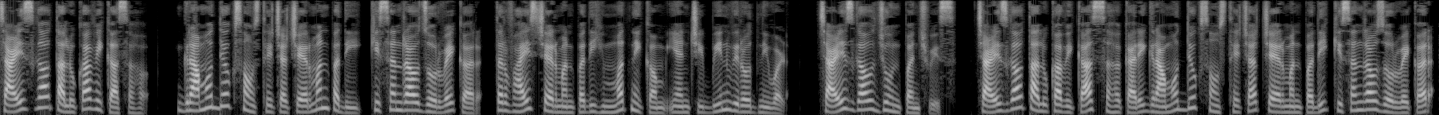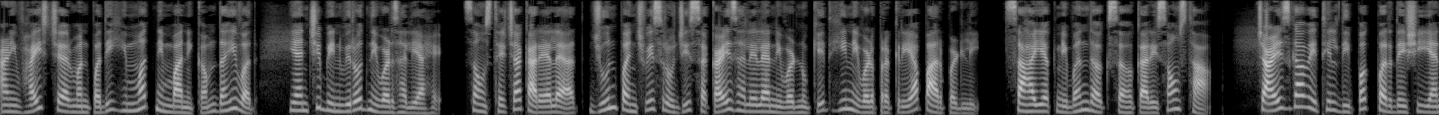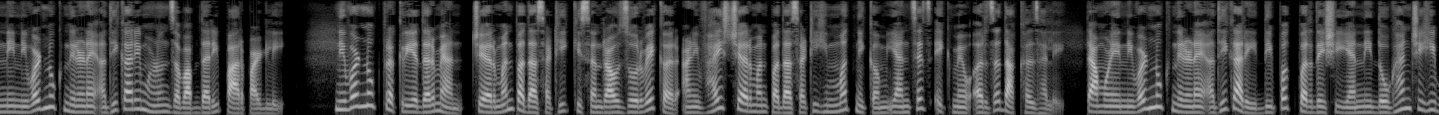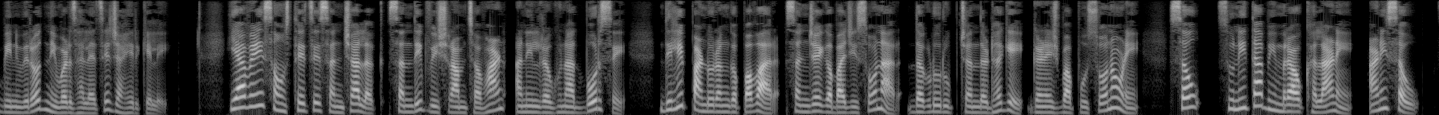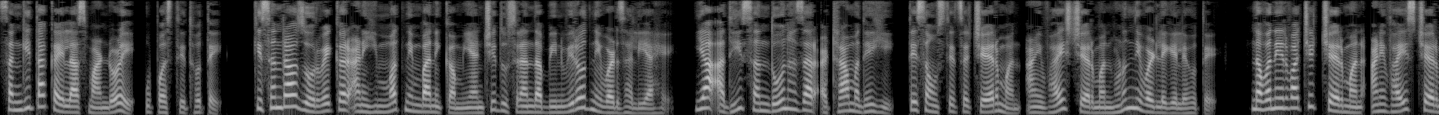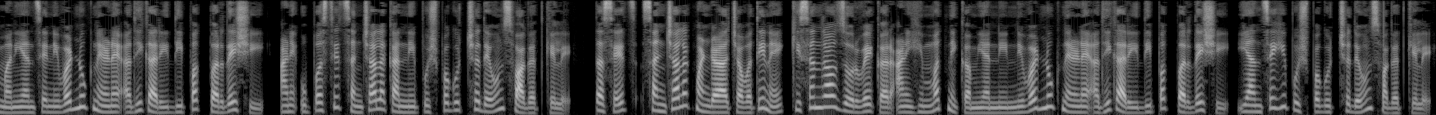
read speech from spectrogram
चाळीसगाव तालुका विकासह. ग्रामोद्योग संस्थेच्या चेअरमनपदी किसनराव जोरवेकर तर व्हाईस चेअरमनपदी हिम्मत निकम यांची बिनविरोध निवड. चाळीसगाव जून पंचवीस. चाळीसगाव तालुका विकास सहकारी ग्रामोद्योग संस्थेच्या चेअरमनपदी किसनराव जोरवेकर आणि व्हाईस चेअरमनपदी हिम्मत निंबानिकम दहिवद यांची बिनविरोध निवड झाली आहे. संस्थेच्या कार्यालयात जून पंचवीस रोजी सकाळी झालेल्या निवडणुकीत ही निवड प्रक्रिया पार पडली. सहाय्यक निबंधक सहकारी संस्था चाळीसगाव येथील दीपक परदेशी यांनी निवडणूक निर्णय अधिकारी म्हणून जबाबदारी पार पाडली. निवडणूक प्रक्रियेदरम्यान चेअरमन पदासाठी किसनराव जोरवेकर आणि व्हाईस चेअरमन पदासाठी हिम्मत निकम यांचेच एकमेव अर्ज दाखल झाले. त्यामुळे निवडणूक निर्णय अधिकारी दीपक परदेशी यांनी दोघांचीही बिनविरोध निवड झाल्याचे जाहीर केले. यावेळी संस्थेचे संचालक संदीप विश्राम चव्हाण अनिल रघुनाथ बोरसे दिलीप पांडुरंग पवार संजय गबाजी सोनार दगडू रूपचंद ढगे गणेशबापू सोनवणे सौ सुनीता भीमराव खलाणे आणि सौ संगीता कैलास मांडोळे उपस्थित होते. किसनराव जोरवेकर आणि हिम्मत निंबा निकम यांची दुसऱ्यांदा बिनविरोध निवड झाली आहे. याआधी सन दोन हजार अठरामध्येही ते संस्थेचे चेअरमन आणि व्हाईस चेअरमन म्हणून निवडले गेले होते. नवनिर्वाचित चेअरमन आणि व्हाईस चेअरमन यांचे निवडणूक निर्णय अधिकारी दीपक परदेशी आणि उपस्थित संचालकांनी पुष्पगुच्छ देऊन स्वागत केले. तसेच संचालक मंडळाच्या वतीने किसनराव जोरवेकर आणि हिम्मत निकम यांनी निवडणूक निर्णय अधिकारी दीपक परदेशी यांचेही पुष्पगुच्छ देऊन स्वागत केले.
